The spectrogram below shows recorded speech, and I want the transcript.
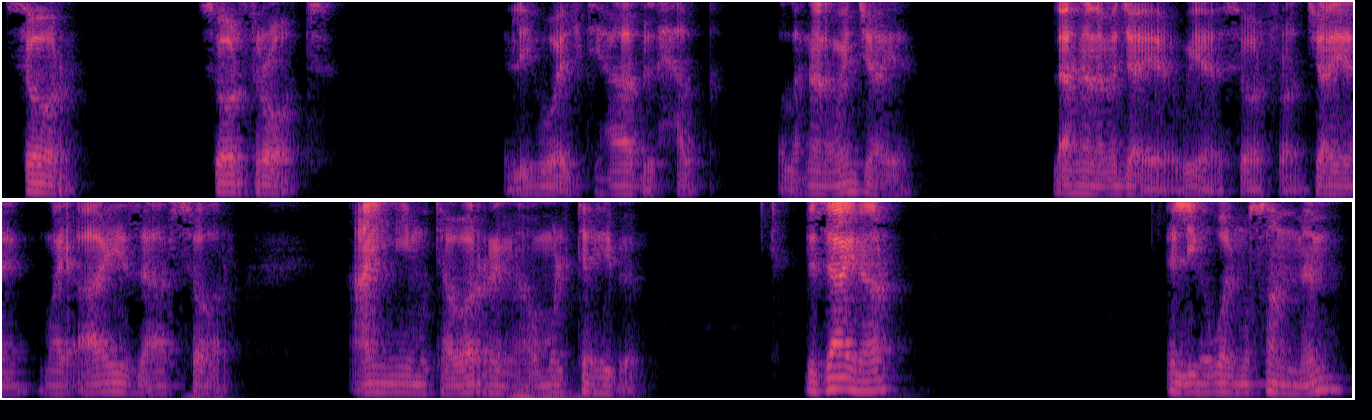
sore. sore throat اللي هو التهاب الحلق. والله هنا وين جاية؟ لا هنا ما جاية ويا sore throat جاية my eyes are sore. عيني متورمة أو ملتهبة. designer اللي هو المصمم.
